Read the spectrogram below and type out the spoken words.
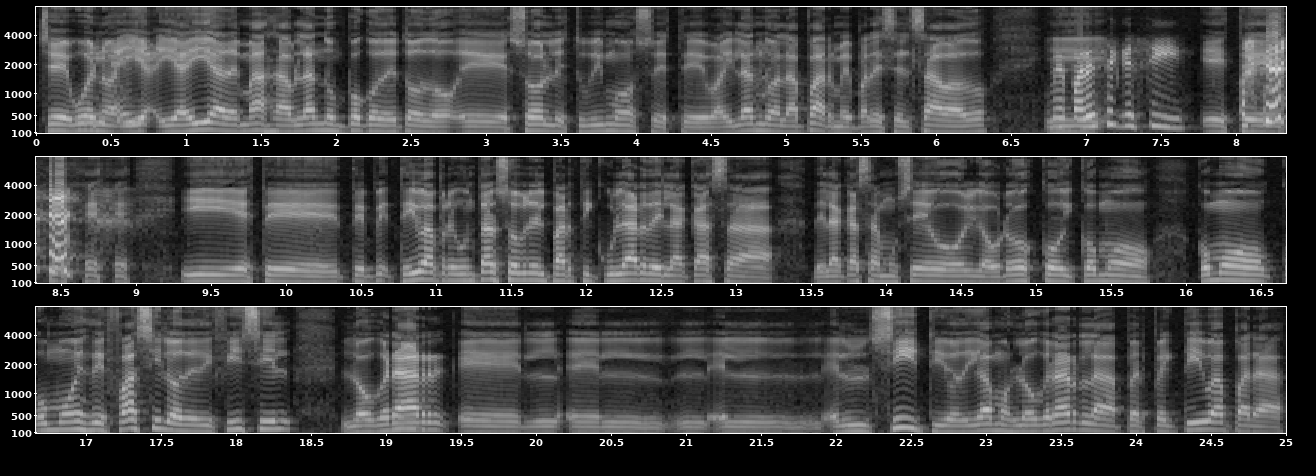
Che, bueno, y, ahí además, hablando un poco de todo, eh, Sol, estuvimos este, bailando a la par, me parece, el sábado. Me parece que sí. Este, y este, te, iba a preguntar sobre el particular de la casa, de la casa museo Olga Orozco y cómo, cómo, cómo es de fácil o de difícil lograr mm. el, el, el, sitio, digamos, lograr la perspectiva para,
